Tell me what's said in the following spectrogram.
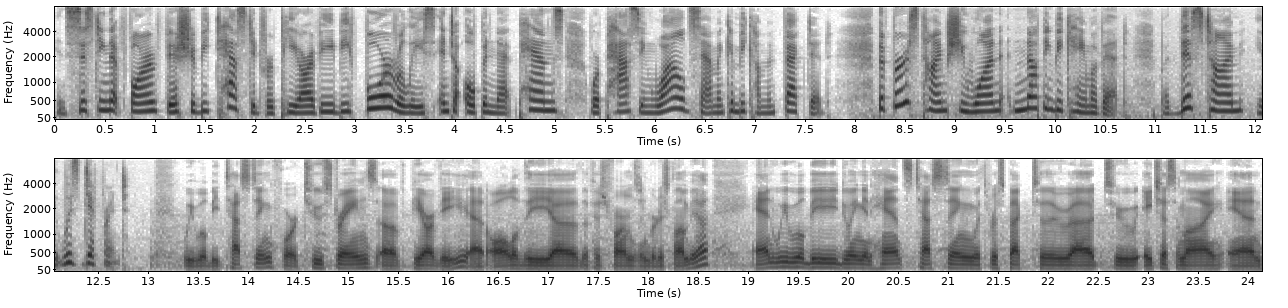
insisting that farm fish should be tested for PRV before release into open net pens where passing wild salmon can become infected. The first time she won, nothing became of it. But this time, it was different. We will be testing for two strains of PRV at all of the, uh, the fish farms in British Columbia, and we will be doing enhanced testing with respect to, uh, to HSMI and,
